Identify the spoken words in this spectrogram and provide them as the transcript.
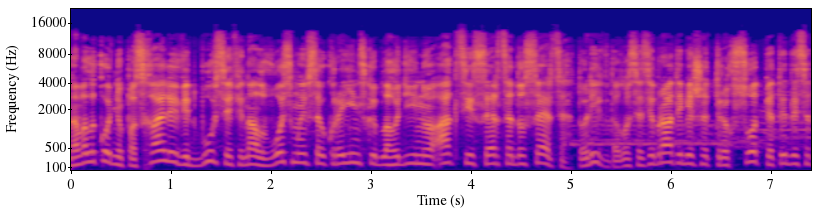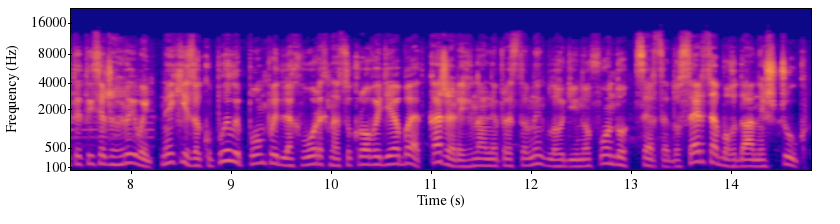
На Великодню Пасхалію відбувся фінал восьмої всеукраїнської благодійної акції Серце до серця. Торік вдалося зібрати більше 350 тисяч гривень, на які закупили помпи для хворих на цукровий діабет, каже регіональний представник благодійного фонду Серце до серця Богдан Іщук.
